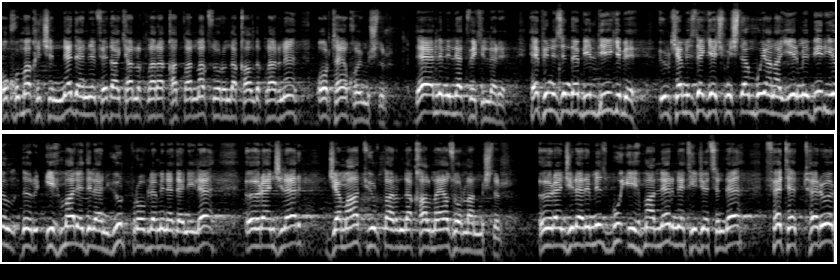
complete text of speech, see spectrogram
okumak için nedenli fedakarlıklara katlanmak zorunda kaldıklarını ortaya koymuştur. Değerli milletvekilleri, hepinizin de bildiği gibi ülkemizde geçmişten bu yana 21 yıldır ihmal edilen yurt problemi nedeniyle öğrenciler cemaat yurtlarında kalmaya zorlanmıştır. Öğrencilerimiz bu ihmaller neticesinde FETÖ terör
